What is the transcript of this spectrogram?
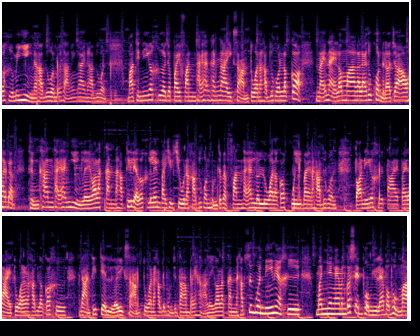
ก็คือไม่ยิงนะครับ ทุกคนภาษาง่ายๆนะครับ ทุกคนมาทีนี้ก็คือจะไปฟันไททันข้างหน้าอีก 3 ตัวนะครับ ทุกคนแล้วก็ไหนๆเรามากันแล้วทุกคนดี๋ยวเราจะเอาให้แบบถึงขั้นไททันหญิงเลยก็แล้วกันนะครับ ที่เหลือก็คือเล่นไปชิวๆนะครับทุกคนผมจะแบบฟันไททันรัวๆแล้วก็คุยไปนะครับ ทุกคนตอนนี้ก็คือตายไปหลายตัวแล้วนะครับ แล้วก็คือด่านที่ 7 เหลืออีก 3 ตัวนะครับเดี๋ยวผมจะตามไปหาเลยก็ล้วกันนะครับ ซึ่งวันนี้เนี่ยคือมันยังไงมันก็เสร็จผมอยู่แล้วเพราะผมมา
